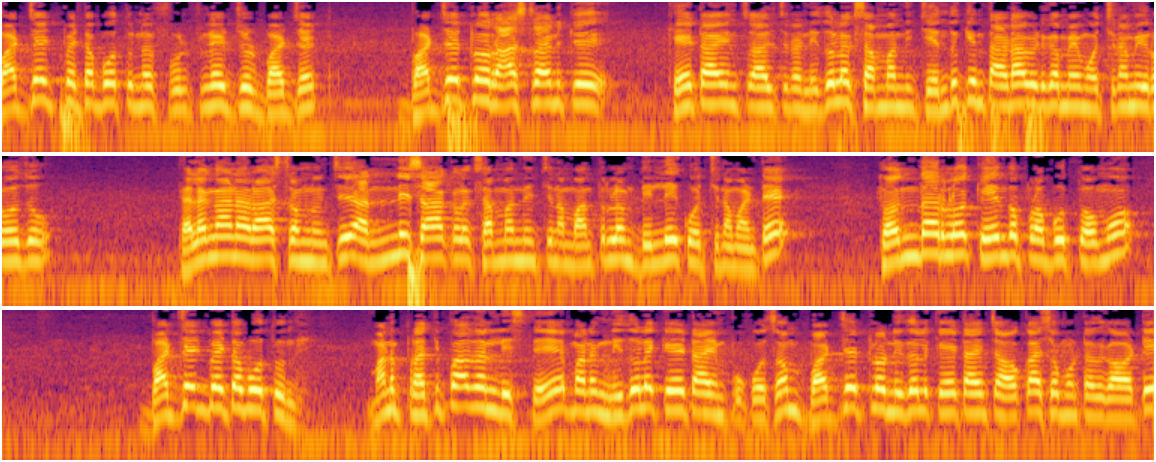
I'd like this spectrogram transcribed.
బడ్జెట్ పెట్టబోతున్నారు ఫుల్ ఫ్లెడ్జ్డ్ బడ్జెట్. బడ్జెట్లో రాష్ట్రానికి కేటాయించాల్సిన నిధులకు సంబంధించి ఎందుకు ఇంత హడావిడిగా మేము వచ్చినాం ఈరోజు? తెలంగాణ రాష్ట్రం నుంచి అన్ని శాఖలకు సంబంధించిన మంత్రులం ఢిల్లీకి వచ్చినామంటే తొందరలో కేంద్ర ప్రభుత్వము బడ్జెట్ పెట్టబోతుంది. మనం ప్రతిపాదనలు ఇస్తే మనం నిధుల కేటాయింపు కోసం బడ్జెట్లో నిధులు కేటాయించే అవకాశం ఉంటుంది కాబట్టి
